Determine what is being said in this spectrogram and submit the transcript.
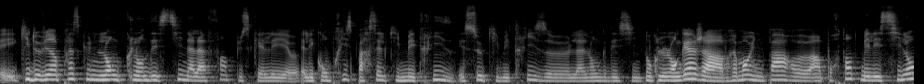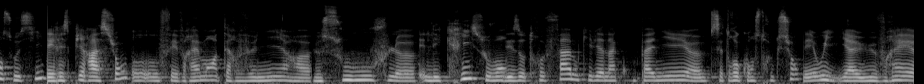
et qui devient presque une langue clandestine à la fin puisqu'elle est, elle est comprise par celles qui maîtrisent et ceux qui maîtrisent la langue des signes. Donc le langage a vraiment une part importante, mais les silences aussi, les respirations, on, fait vraiment intervenir le souffle, les cris souvent des autres femmes qui viennent accompagner cette reconstruction. Et oui, il y a eu vrai,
